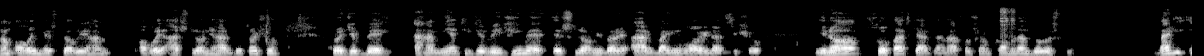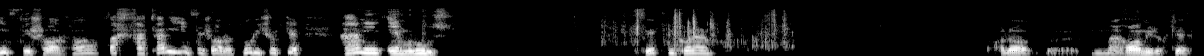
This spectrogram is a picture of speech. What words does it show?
هم آقای مصداقی هم آقای اصلانی هر دوتاشون راجع به اهمیتی که رژیم اسلامی برای اربعین قائل هستش. و اینا صحبت کردن حرفشون کاملا درست بود. ولی این فشارها و خطر این فشارها طوری شد که همین امروز فکر می‌کنم حالا مقامی رو که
